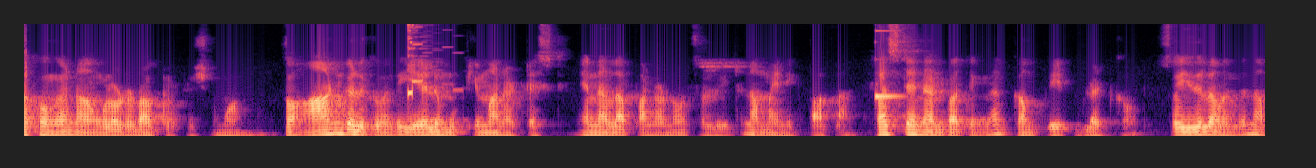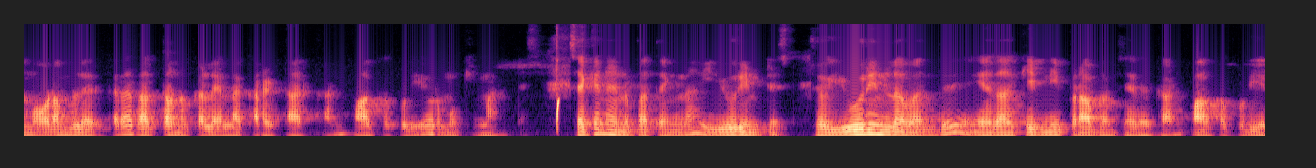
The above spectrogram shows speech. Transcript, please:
வணக்கங்க. நான் உங்களோட டாக்டர் கிருஷ்ணமோகன். ஸோ ஆண்களுக்கு வந்து ஏழு முக்கியமான டெஸ்ட் என்னெல்லாம் பண்ணணும்னு சொல்லிட்டு நம்ம இன்னைக்கு பார்க்கலாம். ஃபர்ஸ்ட் என்னன்னு பார்த்தீங்கன்னா கம்ப்ளீட் பிளட் கவுண்ட் ஸோ இதில் வந்து நம்ம உடம்புல இருக்கிற ரத்த அணுக்கள் எல்லாம் கரெக்டாக இருக்கான்னு பார்க்கக்கூடிய ஒரு முக்கியமான டெஸ்ட். செகண்ட் என்ன பார்த்தீங்கன்னா யூரின் டெஸ்ட் ஸோ யூரினில் வந்து ஏதாவது கிட்னி ப்ராப்ளம்ஸ் எது இருக்கான்னு பார்க்கக்கூடிய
